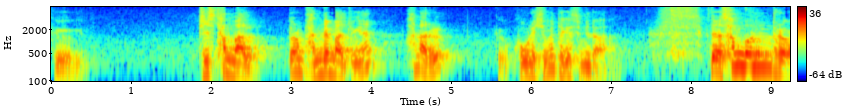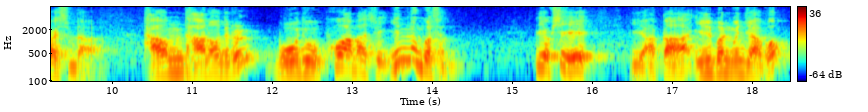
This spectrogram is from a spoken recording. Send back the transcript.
그 비슷한 말 또는 반대말 중에 하나를 그 고르시면 되겠습니다. 그때 3번 들어가겠습니다. 다음 단어들을 모두 포함할 수 있는 것은 역시 이 아까 1번 문제하고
